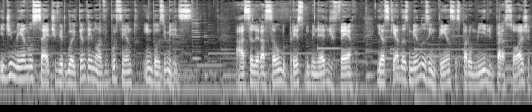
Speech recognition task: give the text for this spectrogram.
e de menos 7,89% em 12 meses. A aceleração do preço do minério de ferro e as quedas menos intensas para o milho e para a soja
